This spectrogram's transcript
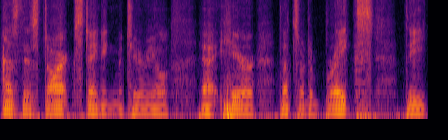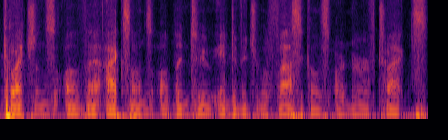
has this dark staining material uh, here that sort of breaks the collections of uh, axons up into individual fascicles or nerve tracts.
